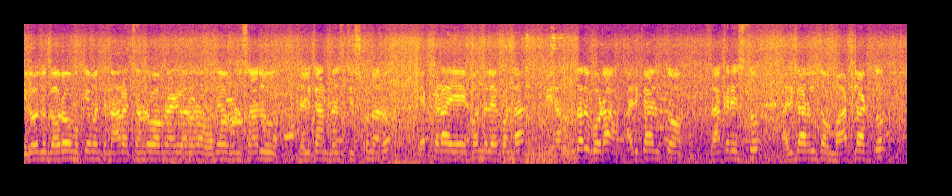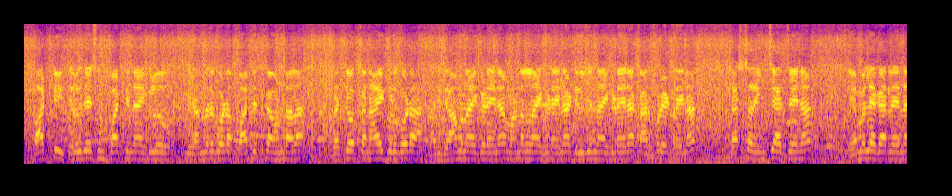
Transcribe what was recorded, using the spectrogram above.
ఈరోజు గౌరవ ముఖ్యమంత్రి నారా చంద్రబాబు నాయుడు గారు కూడా ఉదయం రెండుసార్లు టెలికాన్ఫరెన్స్ తీసుకున్నారు. ఎక్కడా ఏ ఇబ్బంది లేకుండా మీరందరూ కూడా అధికారులతో సహకరిస్తూ అధికారులతో మాట్లాడుతూ పార్టీ తెలుగుదేశం పార్టీ నాయకులు మీరందరూ కూడా బాధ్యతగా ఉండాలా? ప్రతి ఒక్క నాయకుడు కూడా అది గ్రామ నాయకుడైనా మండల నాయకుడైనా డివిజన్ నాయకుడైనా కార్పొరేటర్ అయినా క్లస్టర్ ఇన్ఛార్జ్ అయినా ఎమ్మెల్యే గారులైనా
